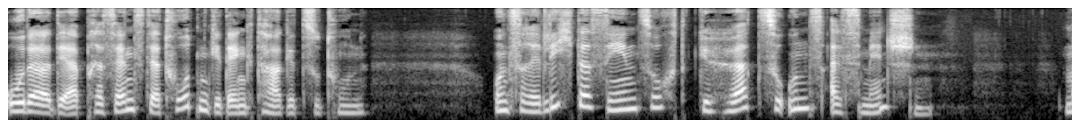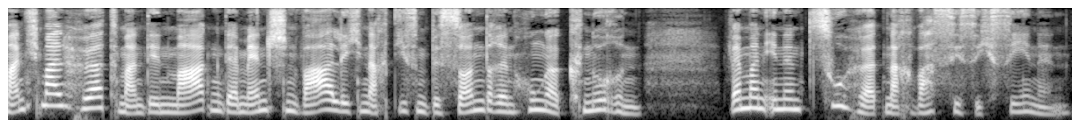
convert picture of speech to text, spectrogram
oder der Präsenz der Totengedenktage zu tun. Unsere Lichtersehnsucht gehört zu uns als Menschen. Manchmal hört man den Magen der Menschen wahrlich nach diesem besonderen Hunger knurren, wenn man ihnen zuhört, nach was sie sich sehnen.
